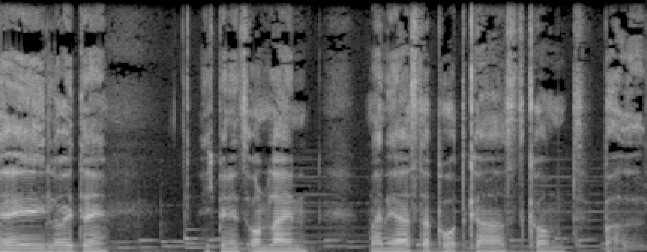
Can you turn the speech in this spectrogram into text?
Hey Leute, ich bin jetzt online. Mein erster Podcast kommt bald.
